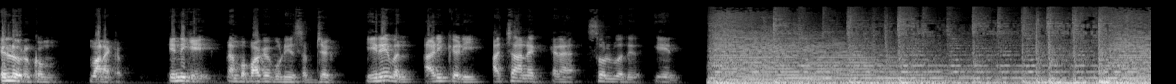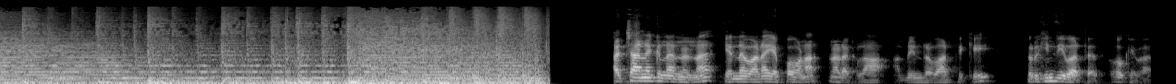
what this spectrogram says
எல்லோருக்கும் வணக்கம். இன்னைக்கு நம்ம பார்க்கக்கூடிய சப்ஜெக்ட் இறைவன் அடிக்கடி அச்சானக் என சொல்வது ஏன்? அச்சானக்னா என்னன்னா என்ன வேணா எப்போ வேணா நடக்கலாம் அப்படின்ற வார்த்தைக்கு ஒரு ஹிந்தி வார்த்தை அது. ஓகேவா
